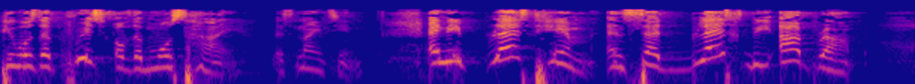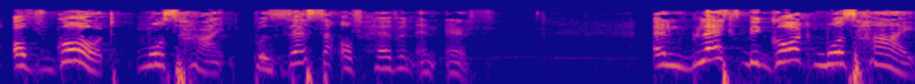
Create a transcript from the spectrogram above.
He was the priest of the Most High. Verse 19. And he blessed him and said, Blessed be Abraham of God Most High, possessor of heaven and earth. And blessed be God Most High,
